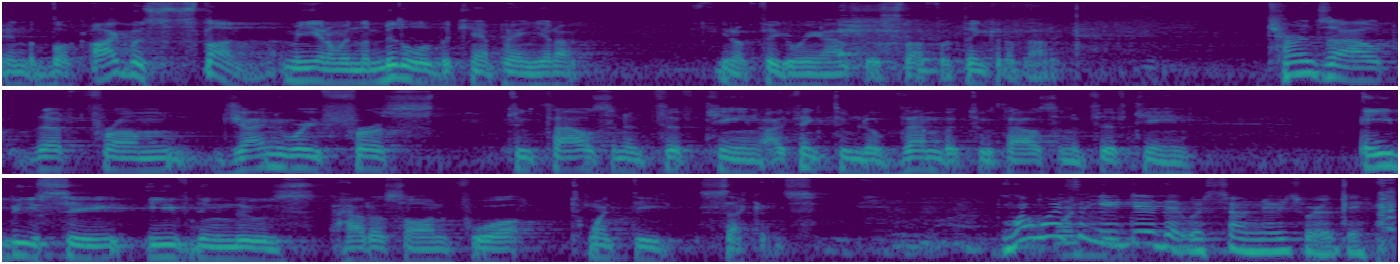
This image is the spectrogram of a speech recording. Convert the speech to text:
in the book. I was stunned. I mean, you know, in the middle of the campaign, you're not, you know, figuring out this stuff or thinking about it. Turns out that from January 1st, 2015, I think through November 2015, ABC Evening News had us on for 20 seconds. What was it you did that was so newsworthy?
